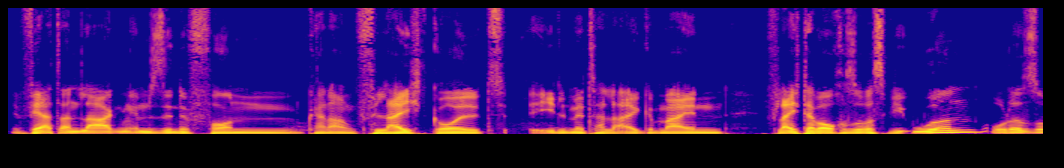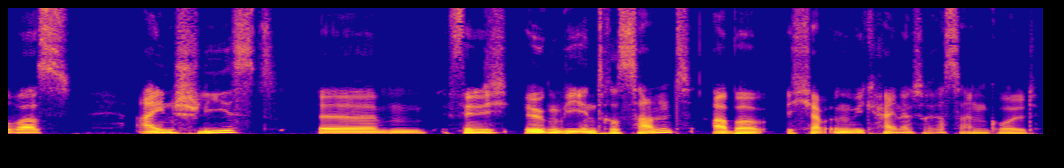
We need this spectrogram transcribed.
Wertanlagen im Sinne von, keine Ahnung, vielleicht Gold, Edelmetalle allgemein, vielleicht aber auch sowas wie Uhren oder sowas einschließt ähm, finde ich irgendwie interessant, aber ich habe irgendwie kein Interesse an Gold.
